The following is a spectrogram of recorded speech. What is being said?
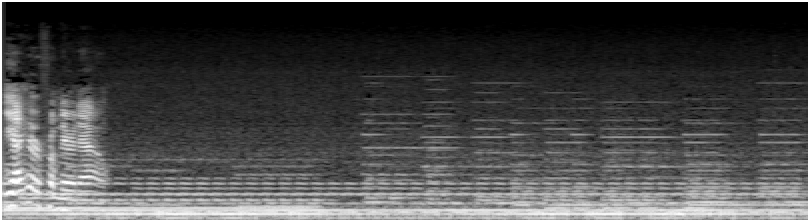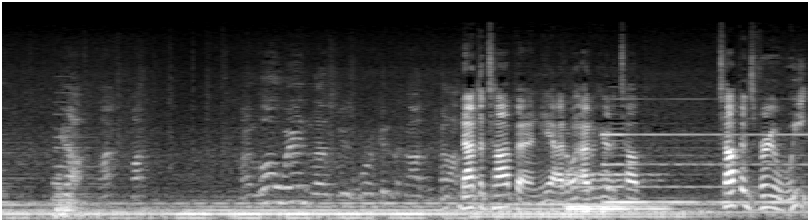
Yeah, I hear it from there now. Yeah, my, my, my low end Leslie's working, but not the top. Not the top end. Yeah, I don't. I don't hear the top. Top end's very weak.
